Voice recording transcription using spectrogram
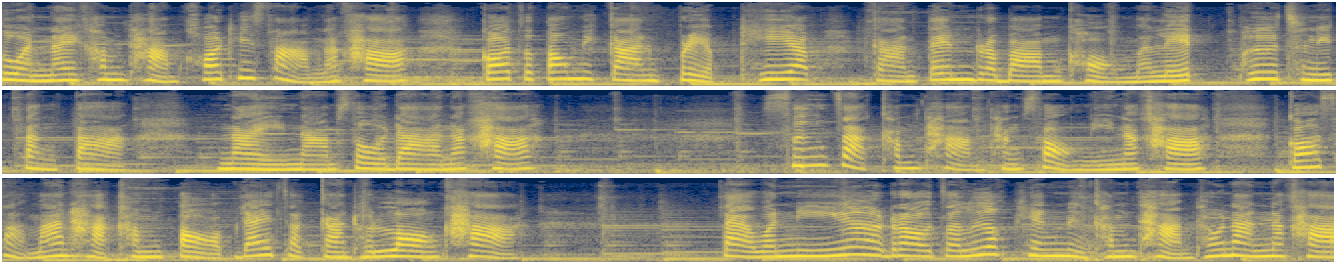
ส่วนในคำถามข้อที่ 3 นะคะ ก็จะต้องมีการเปรียบเทียบการเต้นระบำของเมล็ดพืชชนิดต่างๆ ในน้ำโซดานะคะ ซึ่งจากคำถามทั้งสองนี้นะคะ ก็สามารถหาคำตอบได้จากการทดลองค่ะแต่วันนี้เราจะเลือกเพียงหนึ่งคำถามเท่านั้นนะคะ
